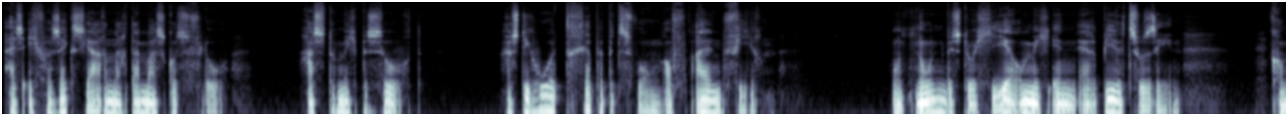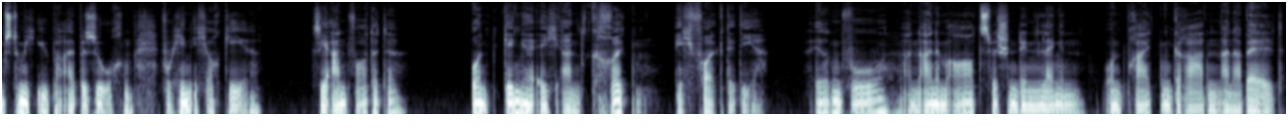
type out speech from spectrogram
als ich vor sechs Jahren nach Damaskus floh, hast du mich besucht, hast die hohe Treppe bezwungen auf allen Vieren. Und nun bist du hier, um mich in Erbil zu sehen. Kommst du mich überall besuchen, wohin ich auch gehe? Sie antwortete, und ginge ich an Krücken, ich folgte dir. Irgendwo an einem Ort zwischen den Längen und Breitengraden einer Welt,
